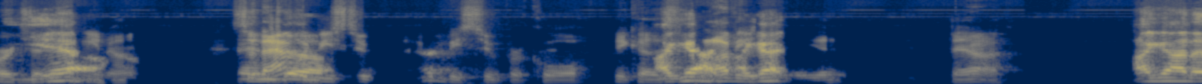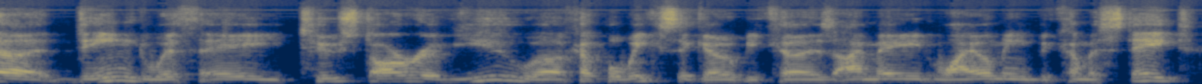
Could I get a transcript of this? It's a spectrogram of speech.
or to Yeah. you know. So And, that would uh, be super. That would be super cool because I got- I got- yeah. I got uh, dinged with a two star review a couple weeks ago because I made Wyoming become a state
